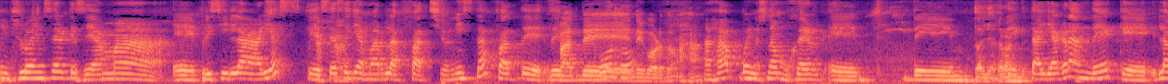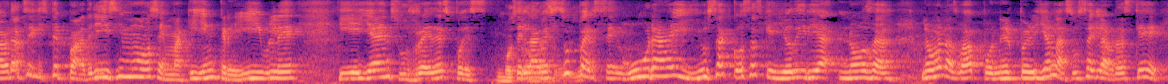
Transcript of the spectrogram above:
influencer. que se llama eh, Priscila Arias, que se hace llamar la faccionista, fat de, de, gordo. Ajá. Bueno, es una mujer eh, de, talla grande. talla grande que la verdad se viste padrísimo, se maquilla increíble y ella en sus redes pues te la ves súper segura y usa cosas que yo diría, no, o sea, no me las va a poner, pero ella las usa y la verdad es que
